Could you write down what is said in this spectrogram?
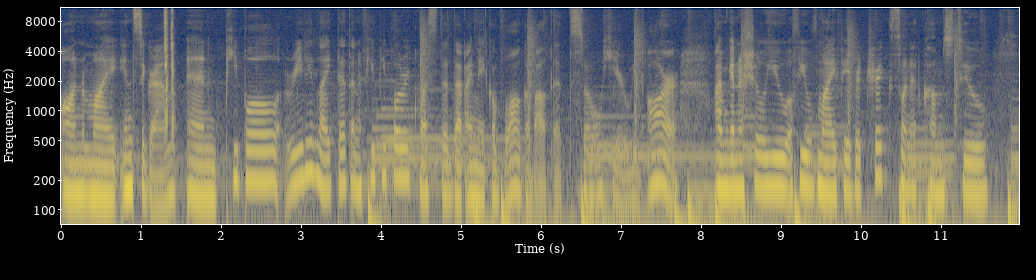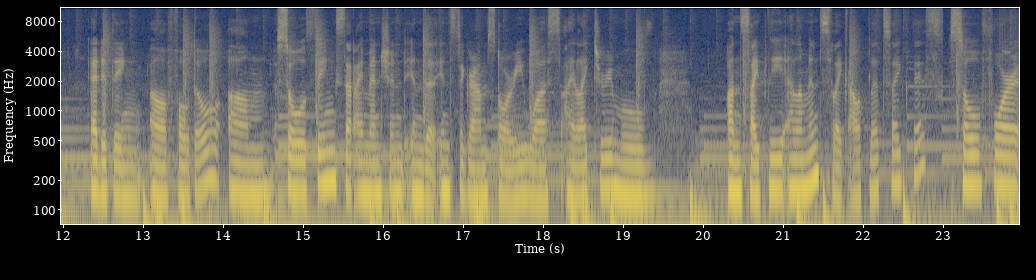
on my Instagram, and people really liked it, and a few people requested that I make a vlog about it. So here we are. I'm gonna show you a few of my favorite tricks when it comes to editing a photo. Um, so things that I mentioned in the Instagram story was I like to remove unsightly elements like outlets like this. So for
